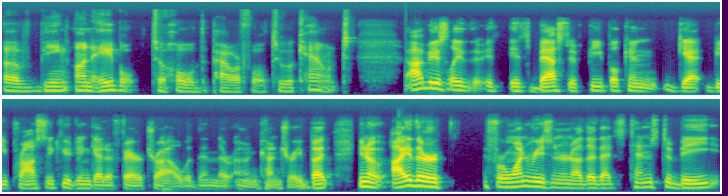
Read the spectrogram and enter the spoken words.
of being unable to hold the powerful to account. Obviously, it, it's best if people can get be prosecuted and get a fair trial within their own country. But you know, either for one reason or another, that tends to be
